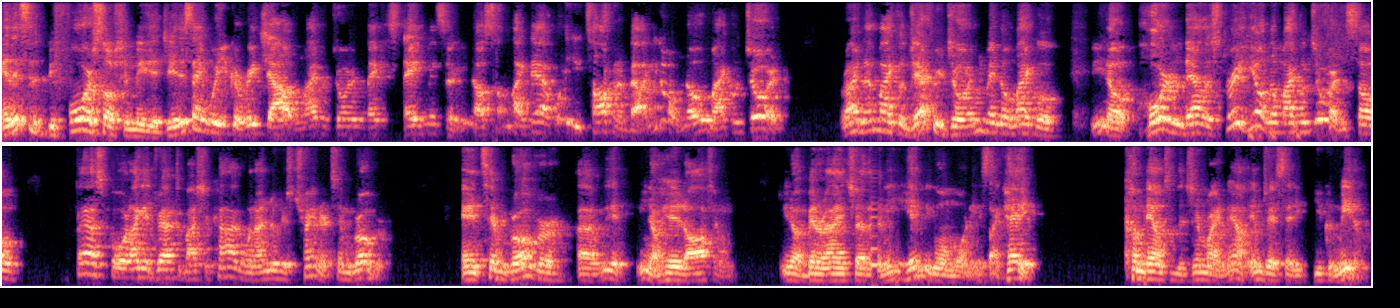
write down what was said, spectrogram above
And this is before social media, G. This ain't where you can reach out and Michael Jordan making statements or, you know, something like that. What are you talking about? You don't know Michael Jordan, right? Not Michael Jeffrey Jordan. You may know Michael, you know, Horton down the street. You don't know Michael Jordan. So fast forward, I get drafted by Chicago and I knew his trainer, Tim Grover. And Tim Grover, uh, we had, you know, hit it off and, you know, been around each other. And he hit me one morning. He's like, hey, come down to the gym right now. MJ said you can meet him.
